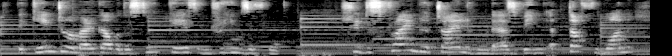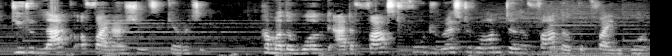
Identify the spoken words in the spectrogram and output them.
They came to America with a suitcase and dreams of hope. She described her childhood as being a tough one due to lack of financial security. Her mother worked at a fast food restaurant till her father could find work.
